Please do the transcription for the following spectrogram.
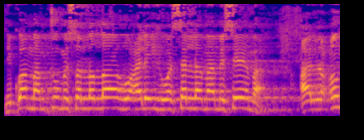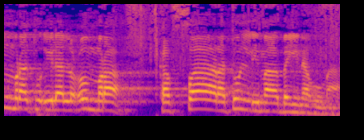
ni kwamba mtume sallallahu alayhi wasallam amesema al-umratu ila al-umra kaffaratun lima bainahuma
